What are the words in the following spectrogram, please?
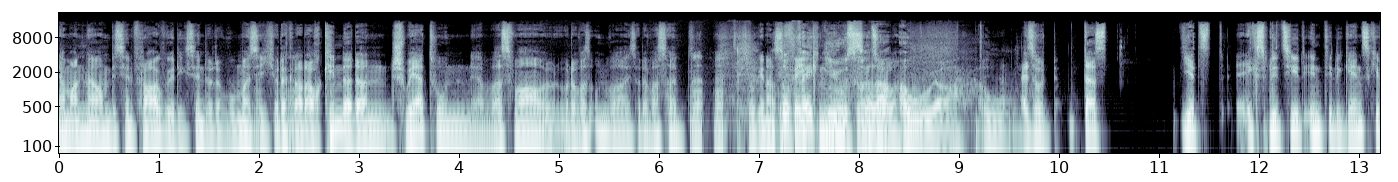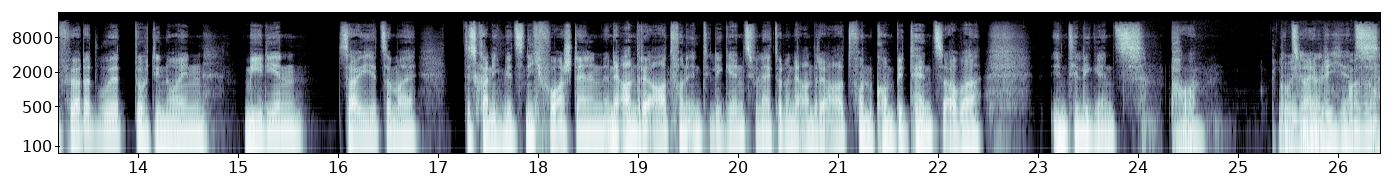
ja manchmal auch ein bisschen fragwürdig sind oder wo man sich oder gerade auch Kinder dann schwer tun, ja, was war oder was unwahr ist oder was halt Ja, ja. sogenannte Also Fake, News und oder? so. Oh ja. Oh. Also, dass jetzt explizit Intelligenz gefördert wird durch die neuen Medien, sage ich jetzt einmal, das kann ich mir jetzt nicht vorstellen. Eine andere Art von Intelligenz vielleicht oder eine andere Art von Kompetenz, aber Intelligenz, boah, Glaube nicht. ich jetzt. Also,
